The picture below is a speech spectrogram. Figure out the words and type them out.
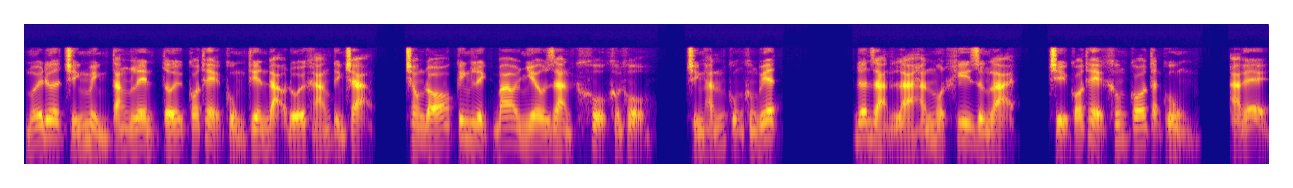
mới đưa chính mình tăng lên tới có thể cùng thiên đạo đối kháng tình trạng, trong đó kinh lịch bao nhiêu gian khổ khốn khổ, chính hắn cũng không biết. Đơn giản là hắn một khi dừng lại, chỉ có thể không có tận cùng à hệ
